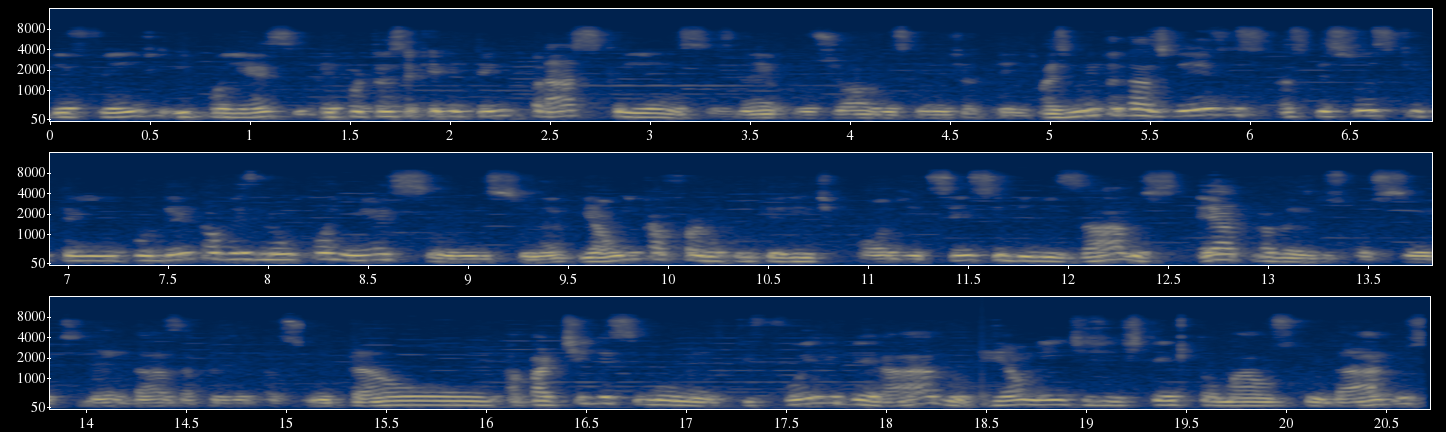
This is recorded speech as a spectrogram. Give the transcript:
defende e conhece a importância que ele tem para as crianças, né? Para os jovens que a gente atende. Mas muitas das vezes as pessoas que têm o poder talvez não conheçam isso, né? E a única forma com que a gente pode sensibilizá-los é através dos concertos, né, das apresentações. Então, a partir desse momento que foi liberado, realmente a gente tem que tomar os cuidados,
